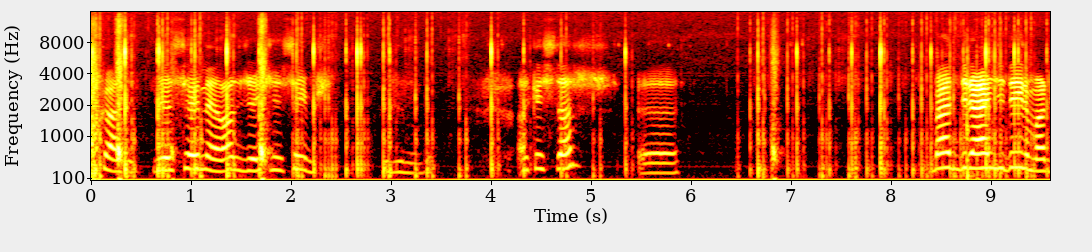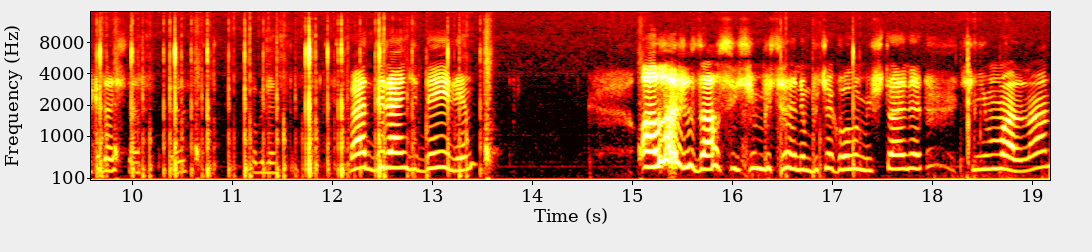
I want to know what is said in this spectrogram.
Bu katil. CS ne lan? Ucunda. Arkadaşlar eee ben direnci değilim arkadaşlar. Öf, kabul ettim. Ben direnci değilim. Allah rızası için bir tane bıçak oğlum üç tane şeyim var lan.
